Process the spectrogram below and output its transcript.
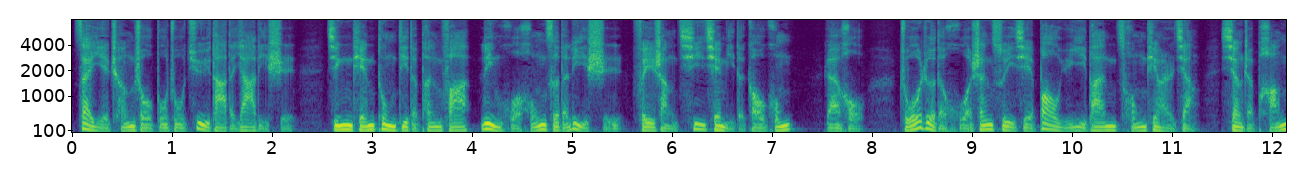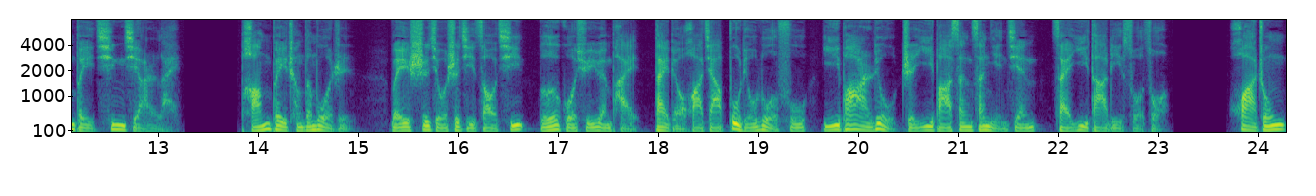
再也承受不住巨大的压力时，惊天动地的喷发令火红色的砾石飞上七千米的高空，然后灼热的火山碎屑暴雨一般从天而降，向着庞贝倾泻而来。庞贝城的末日。为19世纪早期俄国学院派代表画家布留洛夫1826至1833年间在意大利所作。画中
